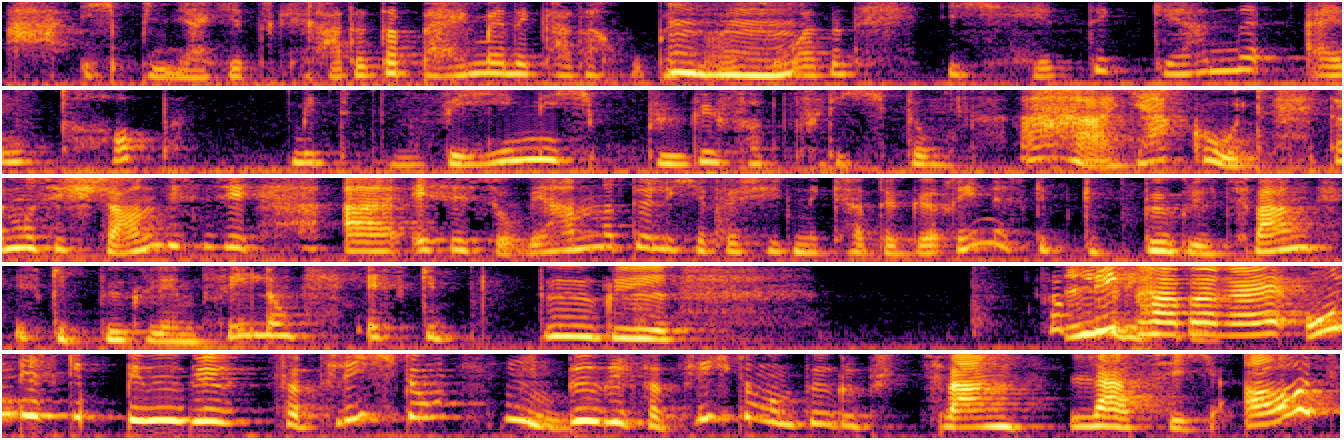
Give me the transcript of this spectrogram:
Ah, ich bin ja jetzt gerade dabei, meine Garderobe neu zu ordnen. Ich hätte gerne ein Top mit wenig Bügelverpflichtung. Aha, ja gut. Da muss ich schauen. Wissen Sie, äh, es ist so, wir haben natürlich hier verschiedene Kategorien. Es gibt Bügelzwang, es gibt Bügelempfehlung, es gibt Bügel... Liebhaberei und es gibt Bügelverpflichtung. Die Bügelverpflichtung und Bügelzwang lasse ich aus.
